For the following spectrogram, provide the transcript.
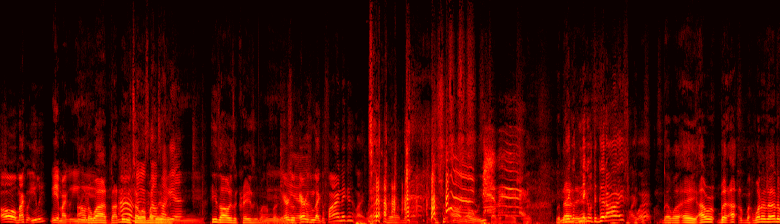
Oh, Michael Ealy. Yeah, Michael Ealy. I don't know why I, thought, I knew you were talking about Michael Ealy. talk- Yeah. He's always a crazy motherfucker. Eric's, Yeah. Eric's gonna like the fine nigga. Like what? Hell no. I don't know. What you talking about that shit? But that Nigga, nigga with the good eyes. Like what? That was, hey, I re- but, I, but one of the other,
